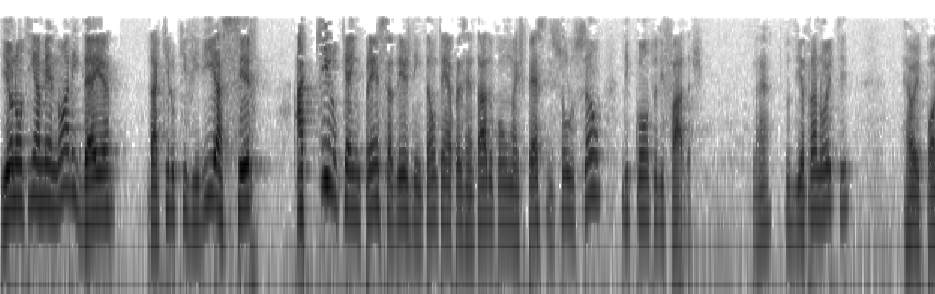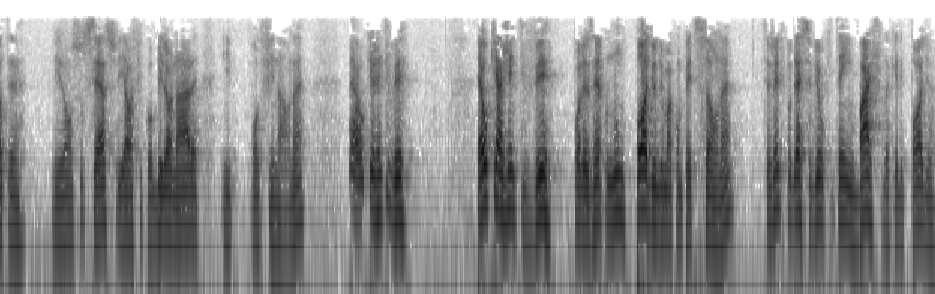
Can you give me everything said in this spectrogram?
e eu não tinha a menor ideia daquilo que viria a ser aquilo que a imprensa desde então tem apresentado como uma espécie de solução de conto de fadas. Né? Do dia para a noite, Harry Potter virou um sucesso e ela ficou bilionária e ponto final, né? É o que a gente vê. É o que a gente vê, por exemplo, num pódio de uma competição, né? Se a gente pudesse ver o que tem embaixo daquele pódio,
